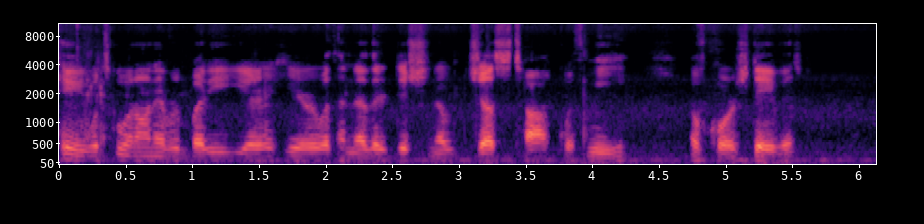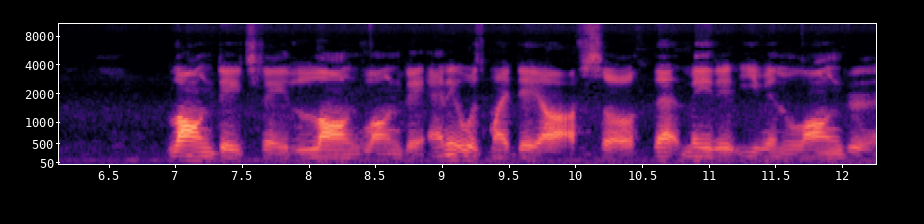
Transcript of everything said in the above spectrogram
Hey, what's going on, everybody? You're here with another edition of Just Talk with me, of course, David. Long day today, long, long day, and it was my day off, so that made it even longer.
